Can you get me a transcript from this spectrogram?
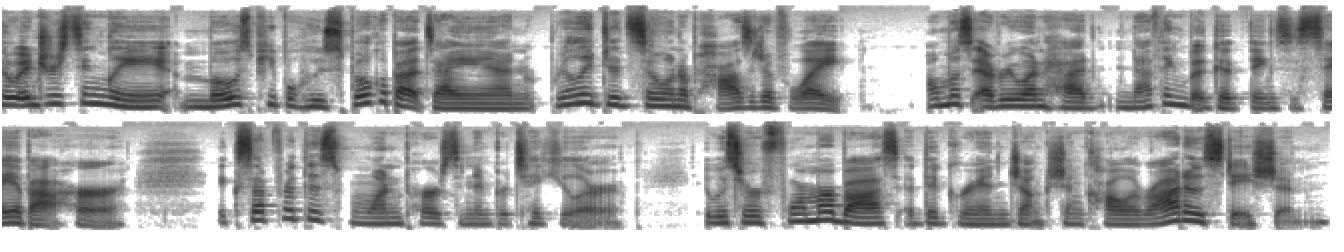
So interestingly, most people who spoke about Diane really did so in a positive light. Almost everyone had nothing but good things to say about her, except for this one person in particular. It was her former boss at the Grand Junction, Colorado station.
